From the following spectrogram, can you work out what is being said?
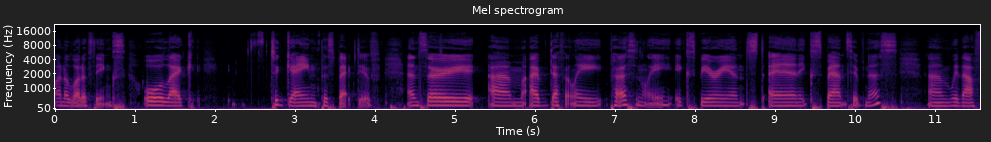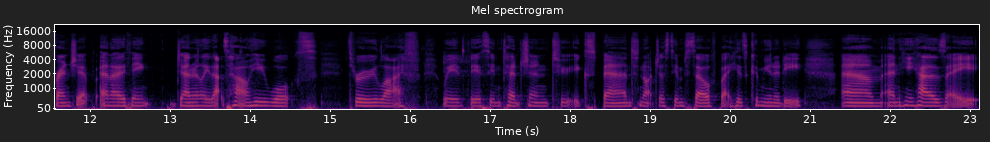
on a lot of things or like to gain perspective. And so um, I've definitely personally experienced an expansiveness um, with our friendship. And I think generally that's how he walks through life with this intention to expand not just himself but his community. Um, and he has a,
